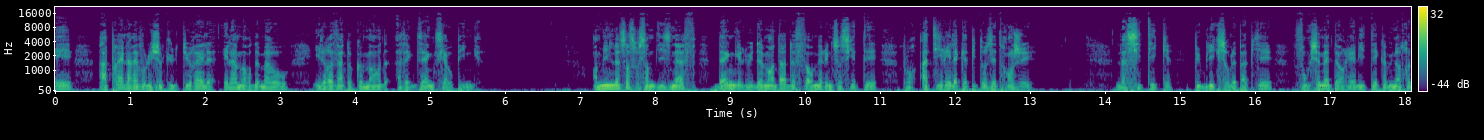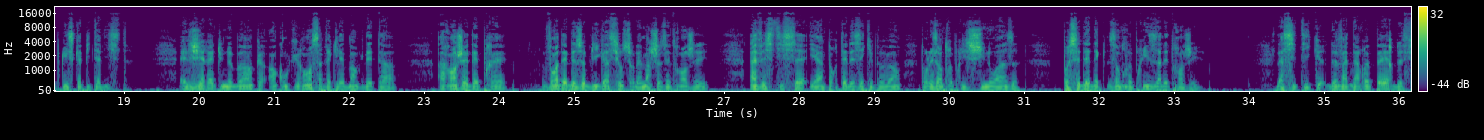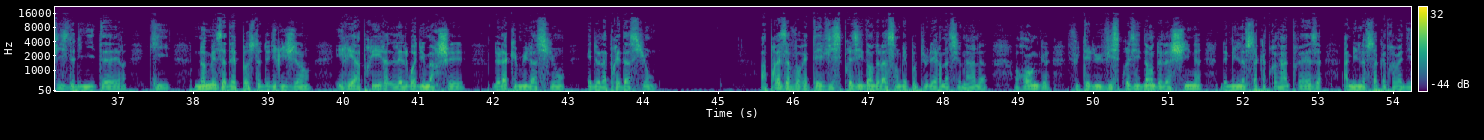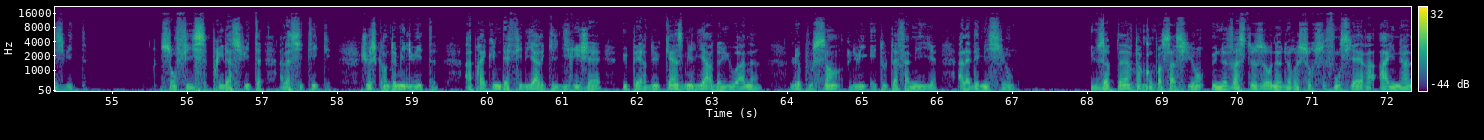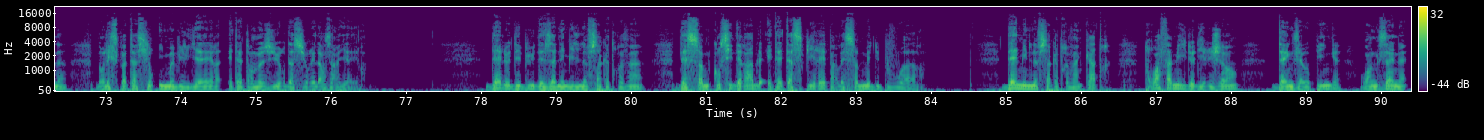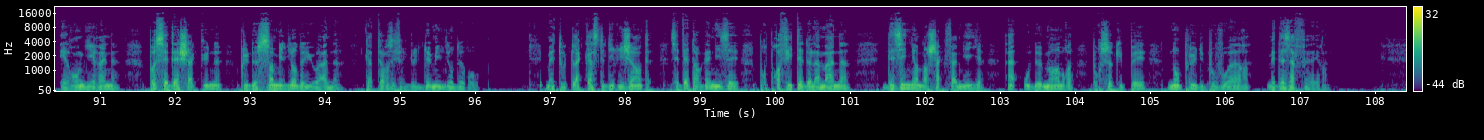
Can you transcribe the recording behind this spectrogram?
et, après la révolution culturelle et la mort de Mao, il revint aux commandes avec Deng Xiaoping. En 1979, Deng lui demanda de former une société pour attirer les capitaux étrangers. La CITIC, publique sur le papier, fonctionnait en réalité comme une entreprise capitaliste. Elle gérait une banque en concurrence avec les banques d'État, arrangeait des prêts, vendait des obligations sur les marchés étrangers, investissait et importait des équipements pour les entreprises chinoises, possédait des entreprises à l'étranger la CITIC devint un repère de fils de dignitaires qui, nommés à des postes de dirigeants, y réapprirent les lois du marché, de l'accumulation et de la prédation. Après avoir été vice-président de l'Assemblée populaire nationale, Rong fut élu vice-président de la Chine de 1993 à 1998. Son fils prit la suite à la CITIC jusqu'en 2008, après qu'une des filiales qu'il dirigeait eut perdu 15 milliards de yuan, le poussant, lui et toute la famille, à la démission. Ils obtinrent en compensation une vaste zone de ressources foncières à Hainan, dont l'exploitation immobilière était en mesure d'assurer leurs arrières. Dès le début des années 1980, des sommes considérables étaient aspirées par les sommets du pouvoir. Dès 1984, trois familles de dirigeants, Deng Xiaoping, Wang Zhen et Rong Yiren, possédaient chacune plus de cent millions de yuan, 14,2 millions d'euros. Mais toute la caste dirigeante s'était organisée pour profiter de la manne, désignant dans chaque famille un ou deux membres pour s'occuper non plus du pouvoir, mais des affaires.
